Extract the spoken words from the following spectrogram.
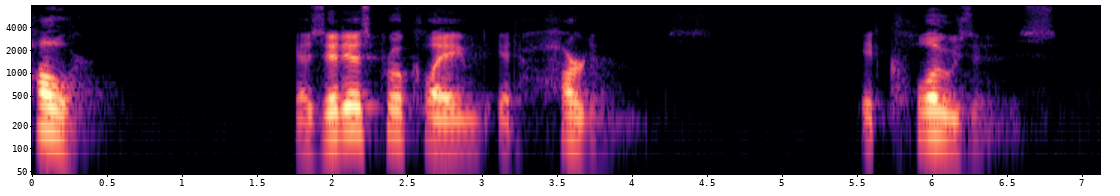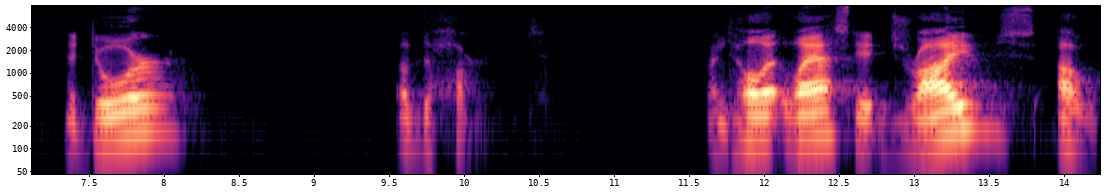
power. As it is proclaimed, it hardens, it closes the door of the heart until at last it drives out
